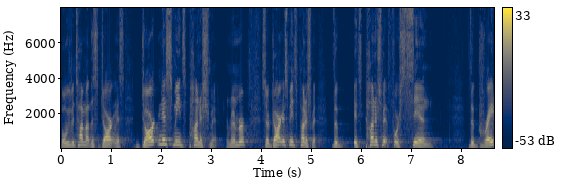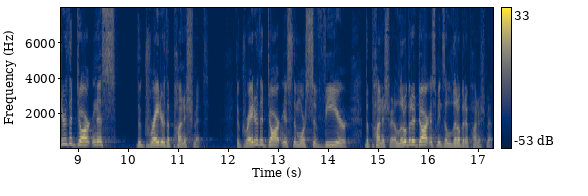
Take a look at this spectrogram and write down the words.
what we've been talking about this darkness. Darkness means punishment, remember? So darkness means punishment. The, it's punishment for sin. The greater the darkness, the greater the punishment. The greater the darkness, the more severe the punishment. A little bit of darkness means a little bit of punishment.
